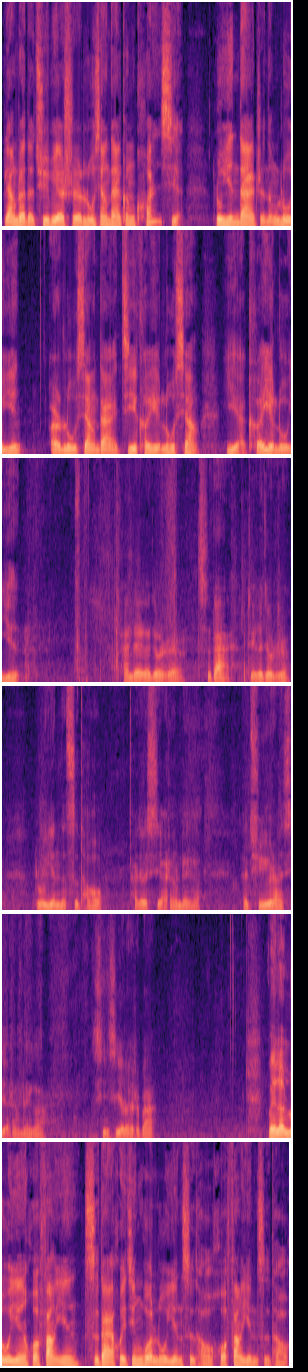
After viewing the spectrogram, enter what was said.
两者的区别是录像带更宽些，录音带只能录音，而录像带既可以录像，也可以录音。看这个就是磁带，这个就是录音的磁头，它就写上这个，在区域上写上这个信息了，是吧？为了录音或放音，磁带会经过录音磁头或放音磁头，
